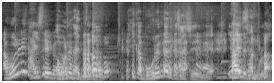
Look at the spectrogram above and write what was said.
아 원래 다 있어요 이거. 아, 원래 다 있는 거예요? 그러니까 모른다니까 사실 이게 일반인들 잘 몰라.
